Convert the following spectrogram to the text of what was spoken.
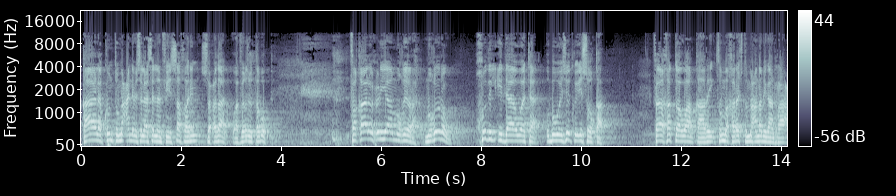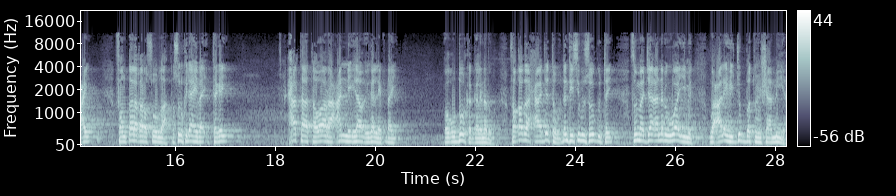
qaala kuntu maca nabi sal slam fii safarin socdaal. Waa fii qaswi tabuk faqaala wuxu uhi yaa mugiira mugiirow khud اlidaawata ubaweyseedku ii soo qaad faأkhadtuha waan qaaday uma kharajtu maca nabigaan raacay faاnطalaqa rasuul اllah rasuulka ilaahay baa tegey xataa tawaaraa canii ilaa iga libdhay oo uu duurka galay nabigu faqadaa xaajatahu dantiisii buu soo gutay uma jaءa nabigu waa yimid wa calayhi jubbatun shaamiya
